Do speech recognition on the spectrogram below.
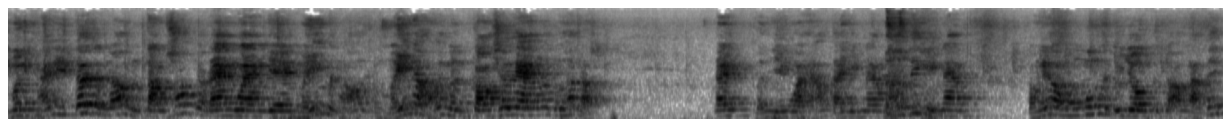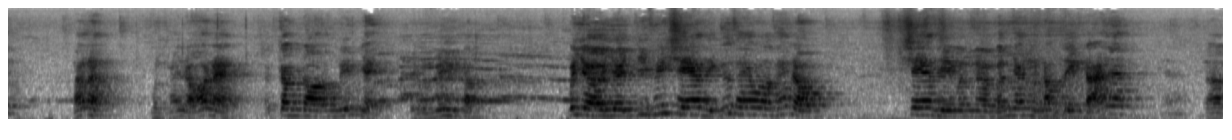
Mình phải đi tới trên đó mình tầm soát cho đàng hoàng về mỹ mình hỏi mỹ nó hỏi mình còn sơ gan nó tôi hết rồi. Đây bệnh viện hòa hảo tại việt nam nổi tiếng việt nam. Còn nếu ông không muốn thì tôi vô tôi cho ông làm tiếp. Đó nè mình phải rõ ràng cân đo đong đếm vậy thì mình mới yên tâm. Bây giờ về chi phí xe thì cứ theo tháng đầu. Xe thì mình ờ, bệnh nhân mình đóng tiền trả nhé dạ. à,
